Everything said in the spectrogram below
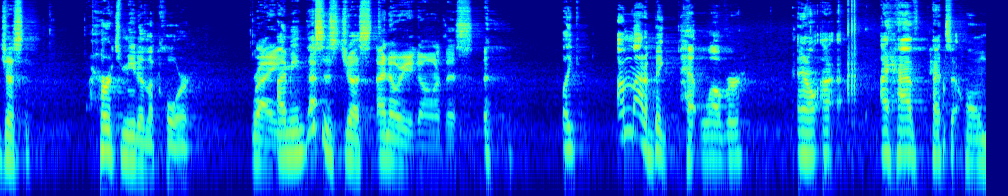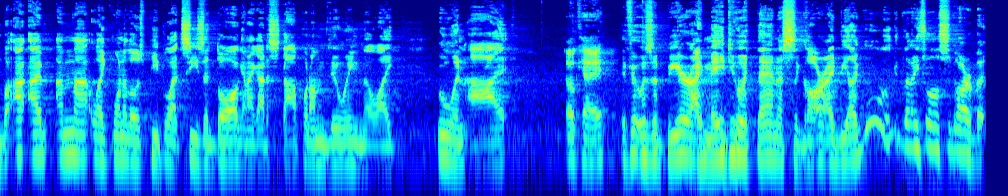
just hurts me to the core. right. I mean, this is just I know where you're going with this. like I'm not a big pet lover. You know, I I have pets at home, but I, I I'm not like one of those people that sees a dog and I got to stop what I'm doing to like ooh and I. okay. If it was a beer, I may do it then. A cigar, I'd be like, ooh, look at the nice little cigar. But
